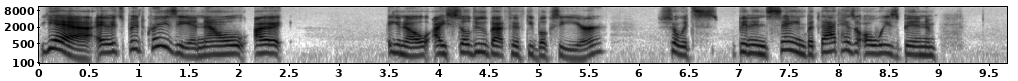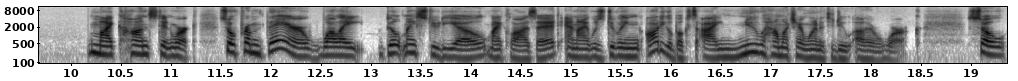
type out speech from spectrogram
Yeah, it's been crazy. And now I, you know, I still do about 50 books a year. So it's been insane, but that has always been my constant work. So from there, while I built my studio, my closet, and I was doing audiobooks, I knew how much I wanted to do other work. So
